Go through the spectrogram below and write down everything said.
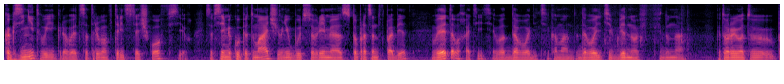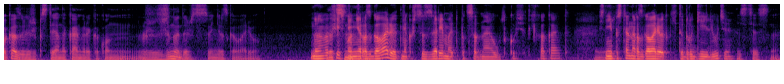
Как Зенит выигрывает с отрывом в 30 очков всех. Со всеми купят матчи, у них будет все время 100% побед. Вы этого хотите? Вот доводите команду, доводите бедного Федуна, который вот э, показывали же постоянно камеры, как он с женой даже со своей не разговаривал. Да он вообще с ней не разговаривает, мне кажется, Зарема это подсадная утка все-таки какая-то. Конечно. С ней постоянно разговаривают какие-то другие люди. Естественно.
